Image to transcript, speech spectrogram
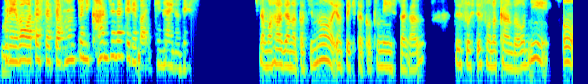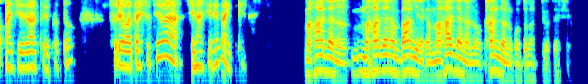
これは私たちは本当に感じなければいけないのです。マハージャナたちのやってきたことに従う。で、そしてその感動に、を味わうということ。それを私たちはしなければいけない。マハジャナ、マハジャナバーニーだから、マハジャナの感動の言葉ってことですよ。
